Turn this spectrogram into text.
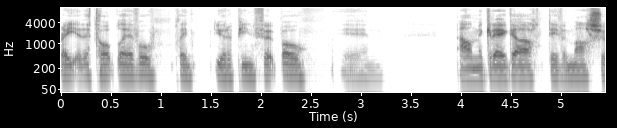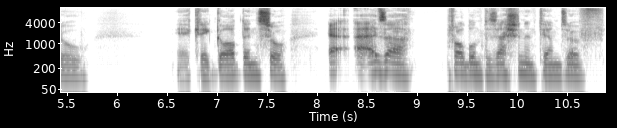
right at the top level playing European football. Um, Al McGregor, David Marshall, uh, Craig Gordon. So it, it is a problem position in terms of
